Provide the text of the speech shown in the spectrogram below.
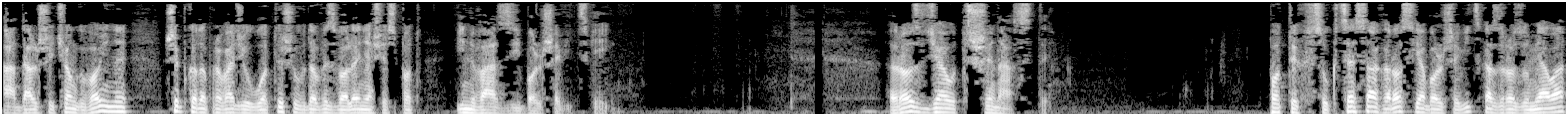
a dalszy ciąg wojny szybko doprowadził Łotyszów do wyzwolenia się spod inwazji bolszewickiej. Rozdział trzynasty Po tych sukcesach Rosja bolszewicka zrozumiała,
